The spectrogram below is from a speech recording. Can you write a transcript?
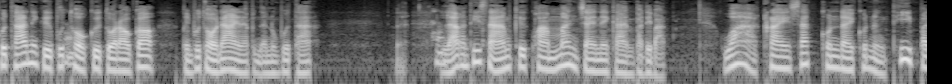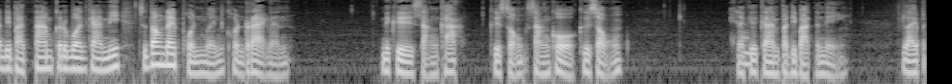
พุทธะนี่คือพุทโธคือตัวเราก็เป็นพุทโธได้นะเป็นอนุพุทธะนะค่ะแล้วอันที่สามคือความมั่นใจในการปฏิบัติ ว่าใครสักคนใดคนหนึ่งที่ปฏิบัติตามกระบวนการนี้จะต้องได้ผลเหมือนคนแรกนั้น นี่คือสังฆะคือสงฆ์สังโฆคือสงฆ์นั่นคือการปฏิบัตินั่นเองไล่ไป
